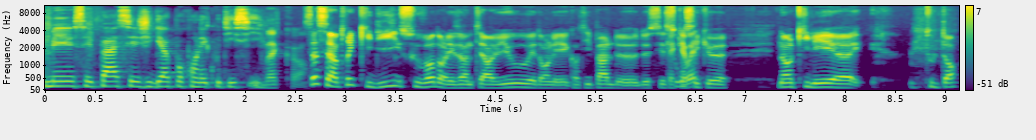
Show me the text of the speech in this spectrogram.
mais c'est pas assez giga pour qu'on l'écoute ici. D'accord. Ça, c'est un truc qu'il dit souvent dans les interviews et dans les quand il parle de, de ses sons, c'est que non, qu'il est euh, tout le temps.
